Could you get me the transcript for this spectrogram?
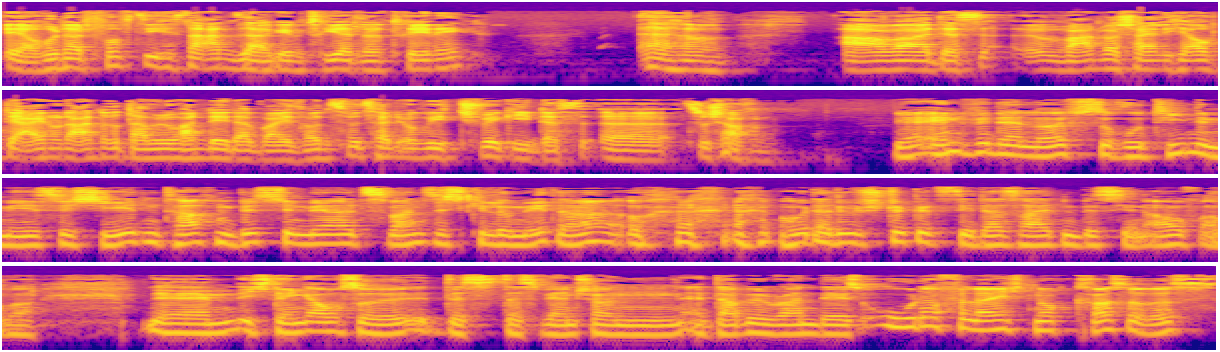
Ja, 150 ist eine Ansage im Triathlon-Training. Ähm, aber das waren wahrscheinlich auch der ein oder andere Double One Day dabei. Sonst wird's halt irgendwie tricky, das äh, zu schaffen. Ja, entweder läufst du routinemäßig jeden Tag ein bisschen mehr als 20 Kilometer oder du stückelst dir das halt ein bisschen auf. Aber ähm, ich denke auch so, das, das wären schon Double Run Days oder vielleicht noch krasseres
